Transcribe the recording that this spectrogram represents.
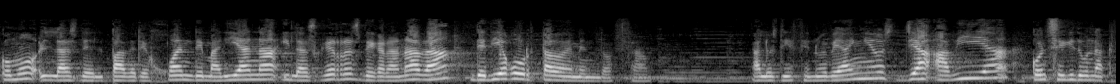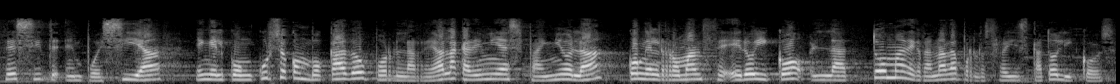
como las del padre Juan de Mariana y las guerras de Granada de Diego Hurtado de Mendoza. A los 19 años ya había conseguido un accésit en poesía en el concurso convocado por la Real Academia Española con el romance heroico La toma de Granada por los Reyes Católicos.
